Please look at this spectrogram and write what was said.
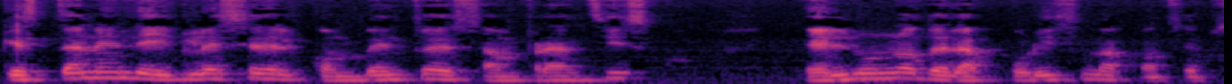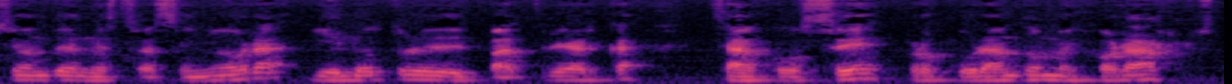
que están en la iglesia del convento de San Francisco, el uno de la Purísima Concepción de Nuestra Señora y el otro del Patriarca San José, procurando mejorarlos.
